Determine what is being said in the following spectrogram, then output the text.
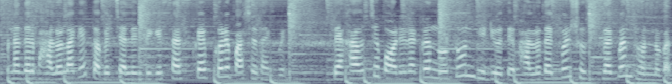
আপনাদের ভালো লাগে, তবে চ্যানেলটিকে সাবস্ক্রাইব করে পাশে থাকবেন। দেখা হচ্ছে পরের একটা নতুন ভিডিওতে। ভালো থাকবেন সুস্থ থাকবেন ধন্যবাদ।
